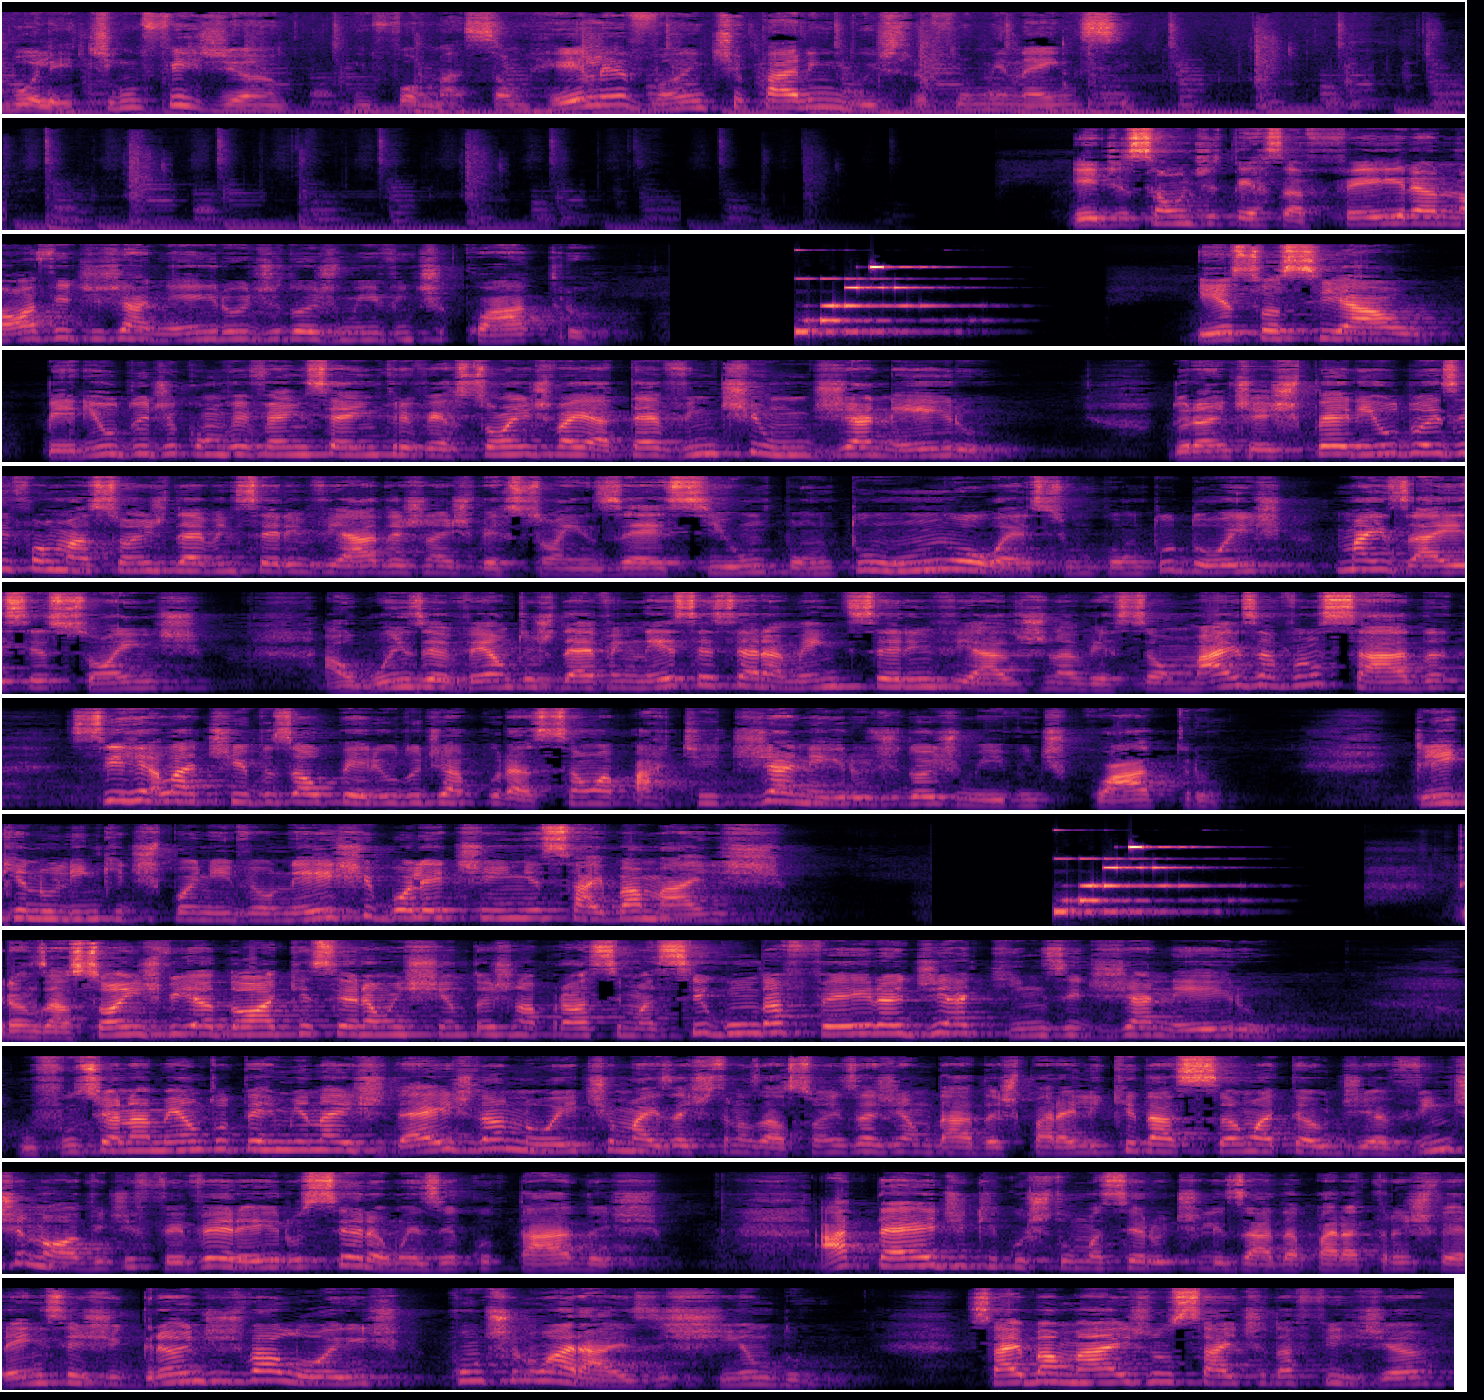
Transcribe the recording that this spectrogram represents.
Boletim Firjan, informação relevante para a indústria fluminense. Edição de terça-feira, 9 de janeiro de 2024. E social. Período de convivência entre versões vai até 21 de janeiro. Durante esse período, as informações devem ser enviadas nas versões S1.1 ou S1.2, mas há exceções. Alguns eventos devem necessariamente ser enviados na versão mais avançada, se relativos ao período de apuração a partir de janeiro de 2024. Clique no link disponível neste boletim e saiba mais. Transações via DOC serão extintas na próxima segunda-feira, dia 15 de janeiro. O funcionamento termina às 10 da noite, mas as transações agendadas para liquidação até o dia 29 de fevereiro serão executadas. A TED, que costuma ser utilizada para transferências de grandes valores, continuará existindo. Saiba mais no site da Firjan.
